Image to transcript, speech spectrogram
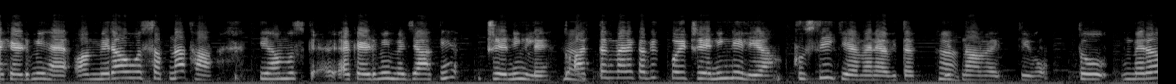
एकेडमी है और मेरा वो सपना था कि हम उस एकेडमी में जाके ट्रेनिंग ले तो हाँ। आज तक मैंने कभी कोई ट्रेनिंग नहीं लिया खुद ही किया मैंने अभी तक हाँ। इतना मैं की हूँ तो मेरा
